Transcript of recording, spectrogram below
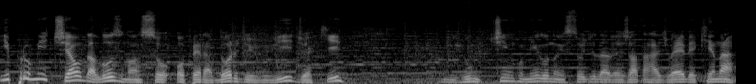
E para o Michel da Luz, nosso operador de vídeo aqui, juntinho comigo no estúdio da VJ Rádio Web aqui na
